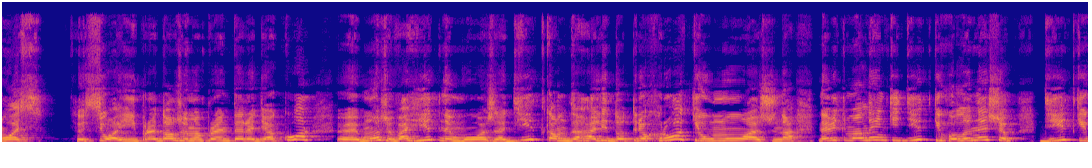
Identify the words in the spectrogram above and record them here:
Ось. Все, і продовжуємо про ентеродіакор. Е, може, вагітним можна, діткам взагалі до трьох років можна. Навіть маленькі дітки, головне, щоб дітки,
